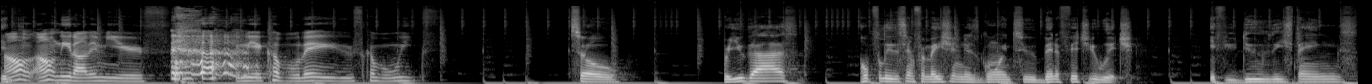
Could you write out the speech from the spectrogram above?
I don't. I don't need all them years. Give me a couple days, couple weeks. So, for you guys, hopefully this information is going to benefit you. Which, if you do these things,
